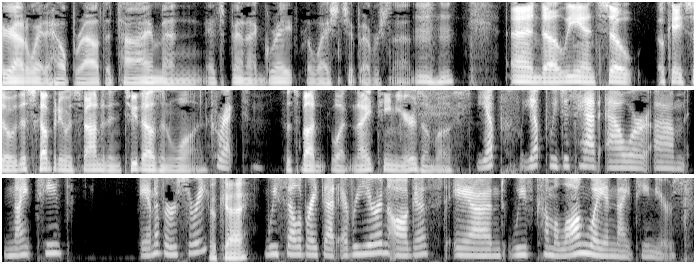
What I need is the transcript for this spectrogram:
figure out a way to help her out at the time, and it's been a great relationship ever since. And uh, Leanne, so okay, so this company was founded in 2001. Correct. So it's about what 19 years almost. Yep. Yep, we just had our um 19th anniversary. Okay. We celebrate that every year in August and we've come a long way in 19 years.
